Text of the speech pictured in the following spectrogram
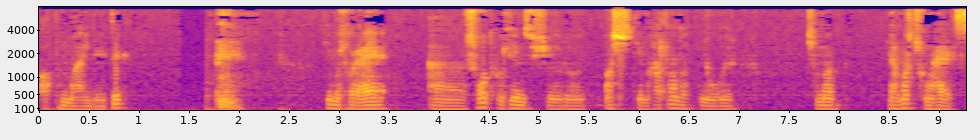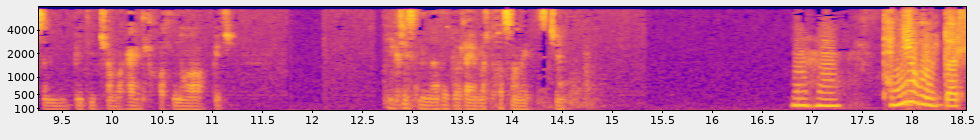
open mind гэдэг тийм болохоор шууд хүлээн зөвшөөрөөд маш тийм халуун дотны үгээр чамайг ямар ч хүн хайрлсан бид чамайг хайрлах болно гэж хэлжсэн нь надад бол амар тод санагдчихэв. Аа Таны хувьд бол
